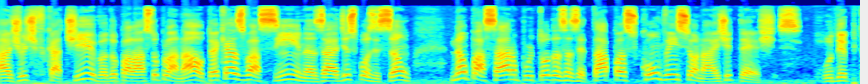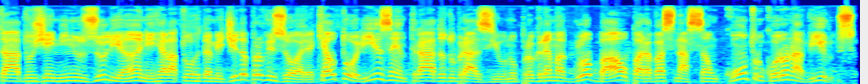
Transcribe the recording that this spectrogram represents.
A justificativa do Palácio do Planalto é que as vacinas à disposição não passaram por todas as etapas convencionais de testes. O deputado Geninho Zuliani, relator da medida provisória que autoriza a entrada do Brasil no programa global para vacinação contra o coronavírus,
